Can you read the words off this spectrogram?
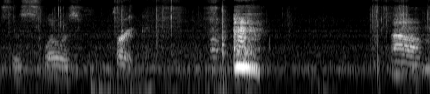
So is slow as frick. um,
